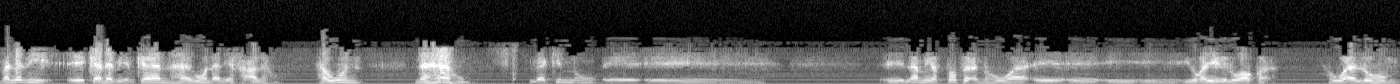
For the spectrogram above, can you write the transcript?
ما الذي كان بإمكان هارون أن يفعله؟ هارون نهاهم لكنه لم يستطع أن هو يغير الواقع. هو قال لهم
